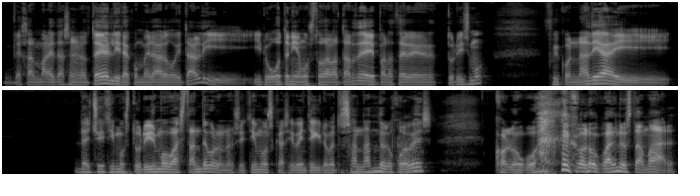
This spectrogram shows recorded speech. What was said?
dejar maletas en el hotel, ir a comer algo y tal. Y, y luego teníamos toda la tarde para hacer turismo fui con Nadia y de hecho hicimos turismo bastante porque nos hicimos casi 20 kilómetros andando el jueves. Con lo, cual, con lo cual no está mal.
